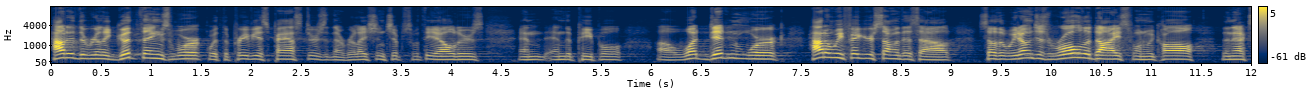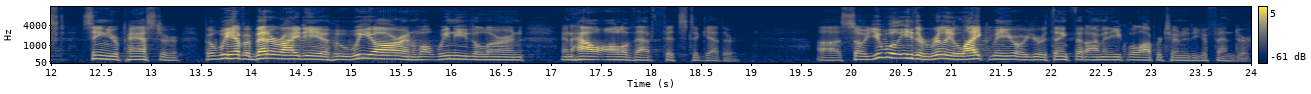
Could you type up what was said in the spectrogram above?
How did the really good things work with the previous pastors and their relationships with the elders and, and the people? Uh, what didn't work? How do we figure some of this out so that we don't just roll the dice when we call the next senior pastor, but we have a better idea who we are and what we need to learn and how all of that fits together? Uh, so you will either really like me or you'll think that I'm an equal opportunity offender.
